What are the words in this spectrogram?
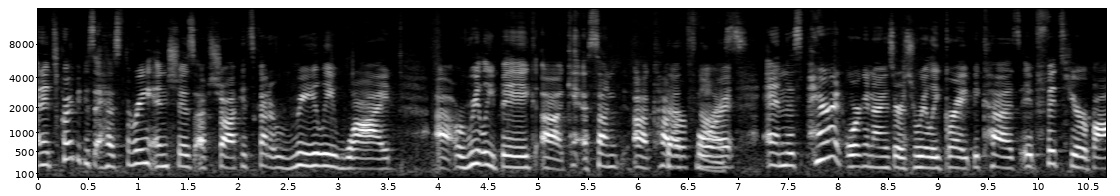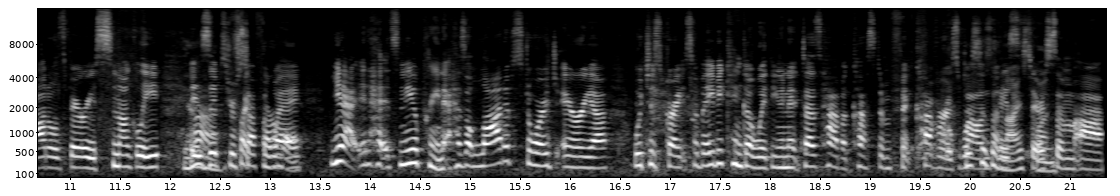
and it's great because it has three inches of shock. It's got a really wide uh, a really big uh, sun uh, cover That's for nice. it. And this parent organizer is really great because it fits your bottles very snugly. Yeah, it zips your stuff like away. Yeah, it it's neoprene. It has a lot of storage area, which is great. So baby can go with you, and it does have a custom fit cover as well this is in case nice there's one. some uh,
